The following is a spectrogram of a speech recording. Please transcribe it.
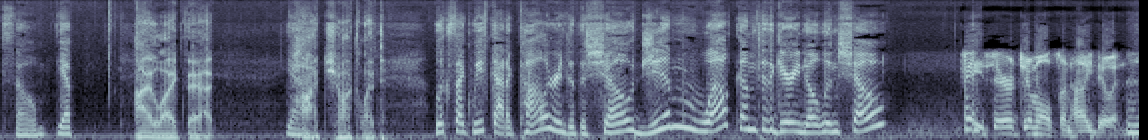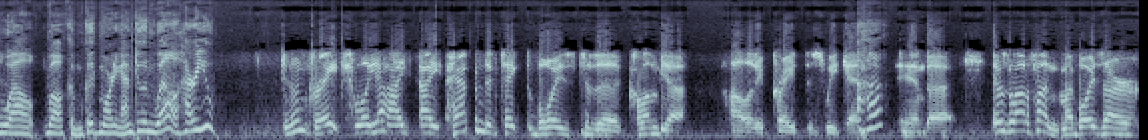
So, yep, I like that. yeah. Hot chocolate. Looks like we've got a caller into the show. Jim, welcome to the Gary Nolan Show. Hey, Sara, Jim Olson, how you doing? Well, welcome. Good morning. I'm doing well. How are you? Doing great. Well, yeah, I, I happened to take the boys to the Columbia holiday parade this weekend, Uh-huh. and uh, it was a lot of fun. My boys are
